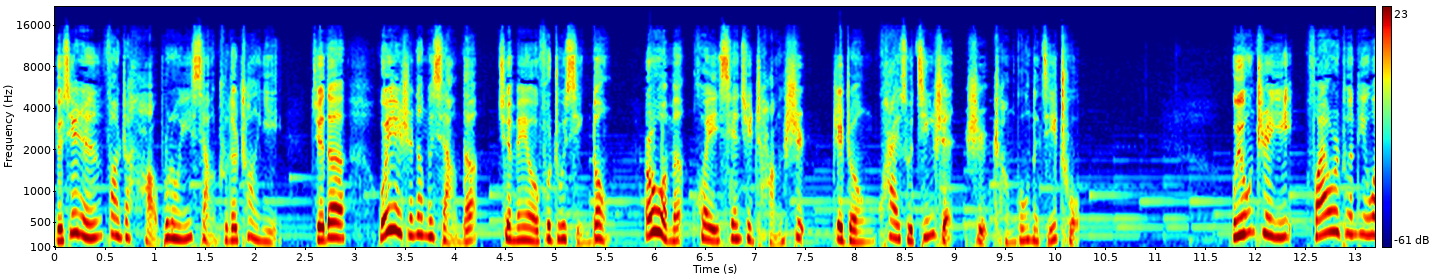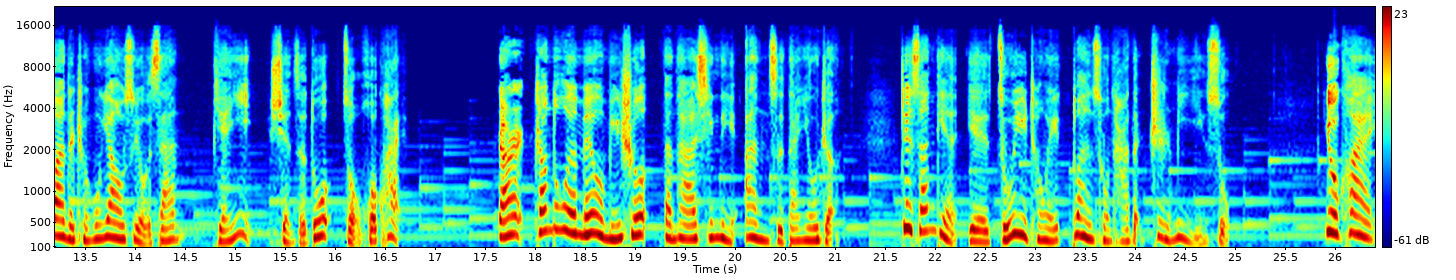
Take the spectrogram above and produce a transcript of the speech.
有些人放着好不容易想出的创意，觉得我也是那么想的，却没有付诸行动。而我们会先去尝试，这种快速精神是成功的基础。毋庸置疑，Forever Twenty One 的成功要素有三：便宜、选择多、走货快。然而，张东文没有明说，但他心里暗自担忧着。”这三点也足以成为断送它的致命因素。又快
